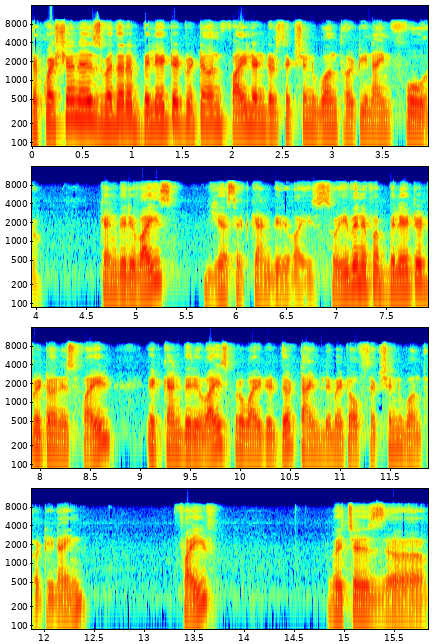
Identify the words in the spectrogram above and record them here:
the question is whether a belated return filed under section 139.4 can be revised. Yes, it can be revised. So even if a belated return is filed, it can be revised provided the time limit of section 139.5 which is uh,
